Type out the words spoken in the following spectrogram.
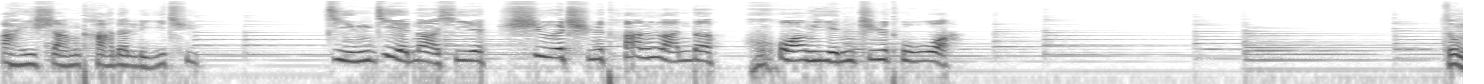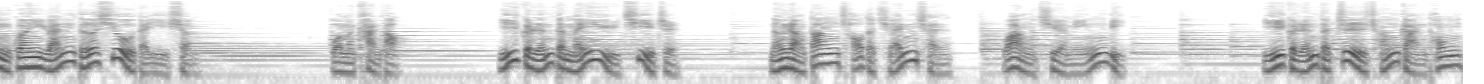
哀伤他的离去，警戒那些奢侈贪婪的荒淫之徒啊！纵观袁德秀的一生，我们看到。一个人的美与气质，能让当朝的权臣忘却名利；一个人的至诚感通，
